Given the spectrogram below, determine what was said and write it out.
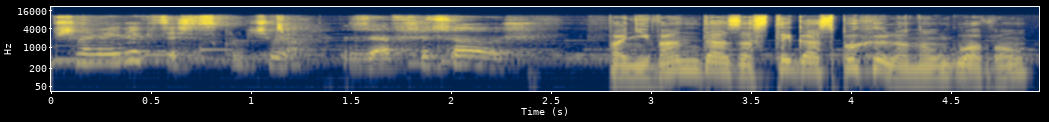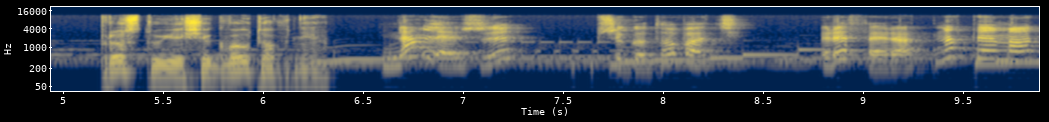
Przynajmniej lekcja się skróciła. Zawsze coś. Pani Wanda zastyga z pochyloną głową, prostuje się gwałtownie. Należy przygotować referat na temat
